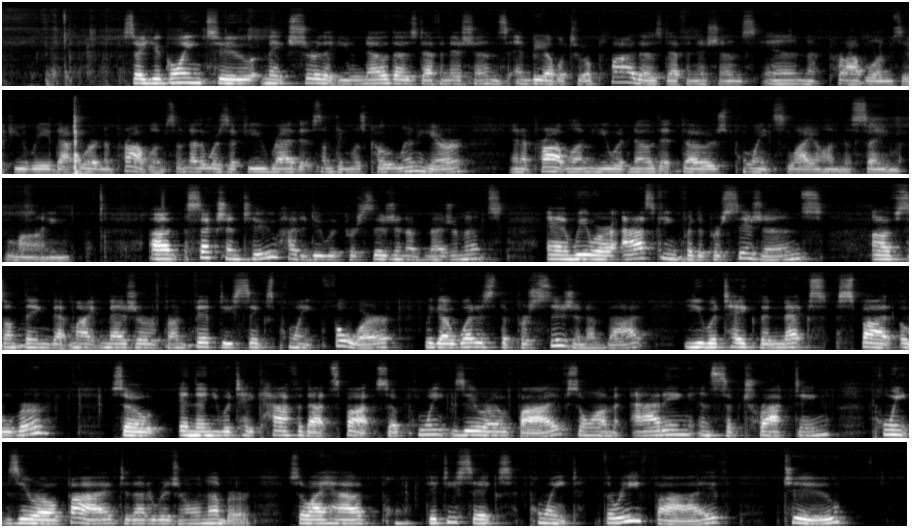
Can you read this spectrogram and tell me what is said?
So you're going to make sure that you know those definitions and be able to apply those definitions in problems if you read that word in a problem. So in other words, if you read that something was collinear in a problem, you would know that those points lie on the same line. Um, section 2 had to do with precision of measurements. And we were asking for the precisions of something that might measure from 56.4, we go, what is the precision of that? You would take the next spot over, so, and then you would take half of that spot. So 0.05, so I'm adding and subtracting 0.05 to that original number. So I have 56.35 to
